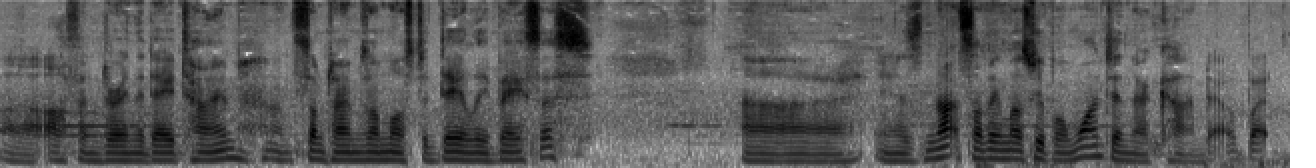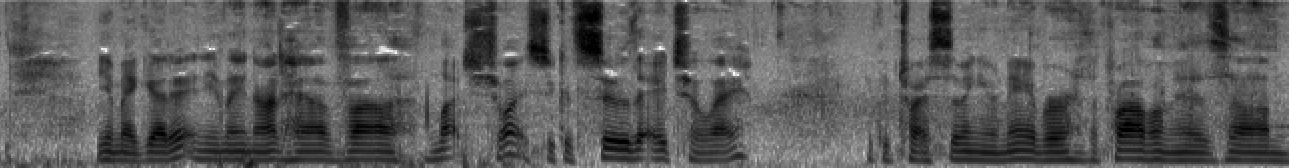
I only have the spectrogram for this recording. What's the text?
uh, often during the daytime, sometimes almost a daily basis, uh, is not something most people want in their condo. But you may get it, and you may not have uh, much choice. You could sue the HOA. You could try suing your neighbor. The problem is. Um,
